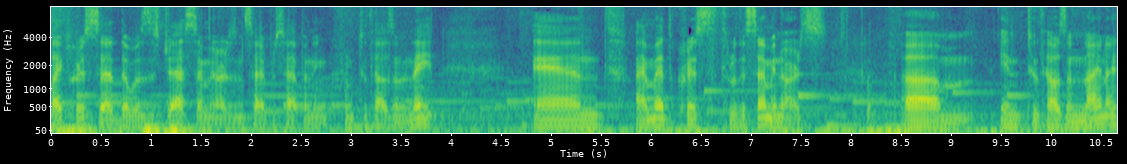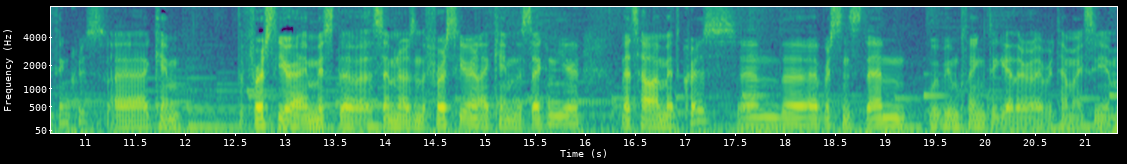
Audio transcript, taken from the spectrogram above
like Chris said, there was this jazz seminars in Cyprus happening from 2008, and I met Chris through the seminars. Um, in 2009, I think, Chris. I, I came the first year. I missed the seminars in the first year, and I came in the second year that's how I met Chris, and uh, ever since then we've been playing together every time I see him.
